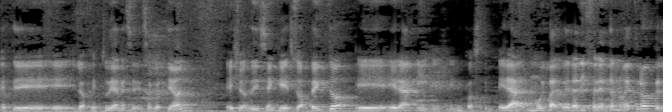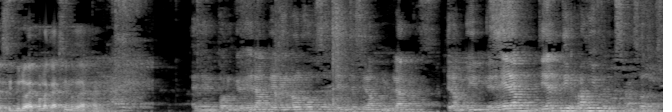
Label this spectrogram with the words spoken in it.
este, eh, los que estudian ese- esa cuestión, ellos dicen que su aspecto eh, era, era muy era diferente al nuestro, pero si tú lo ves por la calle no te das cuenta. Eh, porque eran pelirrojos, celestes y eran muy blancos. Eran muy, eran, tenían rasgos diferentes a nosotros.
